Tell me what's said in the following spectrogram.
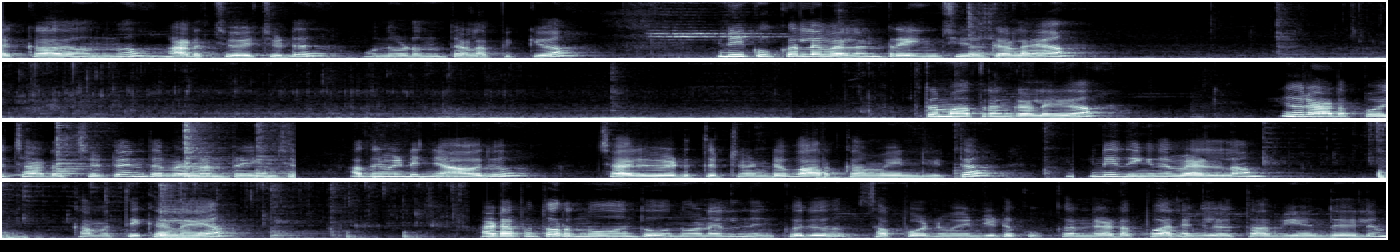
വെക്കാതെ ഒന്ന് അടച്ചു വെച്ചിട്ട് ഒന്നുകൂടെ ഒന്ന് തിളപ്പിക്കുക. ഇനി കുക്കറിലെ വെള്ളം ഡ്രെയിൻ ചെയ്ത് കളയാം. ഇത്രമാത്രം കളയുക. ഇനി ഒരു അടപ്പ് വെച്ച് അടച്ചിട്ട് എന്റെ വെള്ളം ഡ്രെയിൻ ചെയ്ത് അതിനുവേണ്ടി ഞാൻ ഒരു ചരുവ് എടുത്തിട്ടുണ്ട് വറുക്കാൻ വേണ്ടിയിട്ട്. ഇനി ഇതിങ്ങനെ വെള്ളം കമത്തി കളയാം. അടപ്പ് തുറന്നു പോകാൻ തോന്നുവാണെങ്കിൽ നിങ്ങൾക്കൊരു സപ്പോർട്ടിന് വേണ്ടിയിട്ട് കുക്കറിന്റെ അടപ്പോ അല്ലെങ്കിൽ തവിയോ എന്തെങ്കിലും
